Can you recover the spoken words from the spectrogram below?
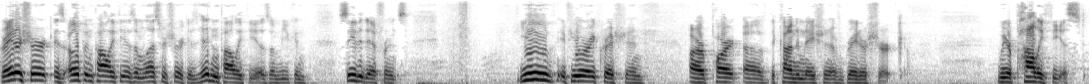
Greater shirk is open polytheism, lesser shirk is hidden polytheism. You can see the difference. You, if you are a Christian, are part of the condemnation of greater shirk. We are polytheistic.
